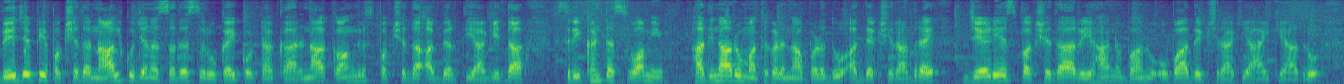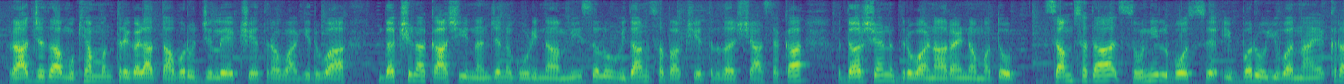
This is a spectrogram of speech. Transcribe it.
ಬಿಜೆಪಿ ಪಕ್ಷದ ನಾಲ್ಕು ಜನ ಸದಸ್ಯರು ಕೈಕೊಟ್ಟ ಕಾರಣ ಕಾಂಗ್ರೆಸ್ ಪಕ್ಷದ ಅಭ್ಯರ್ಥಿಯಾಗಿದ್ದ ಶ್ರೀಕಂಠಸ್ವಾಮಿ ಹದಿನಾರು ಮತಗಳನ್ನು ಪಡೆದು ಅಧ್ಯಕ್ಷರಾದರೆ ಜೆಡಿಎಸ್ ಪಕ್ಷದ ರಿಹಾನ್ ಬಾನು ಉಪಾಧ್ಯಕ್ಷರಾಗಿ ಆಯ್ಕೆಯಾದರು. ರಾಜ್ಯದ ಮುಖ್ಯಮಂತ್ರಿಗಳ ತವರು ಜಿಲ್ಲೆಯ ಕ್ಷೇತ್ರವಾಗಿರುವ ದಕ್ಷಿಣ ಕಾಶಿ ನಂಜನಗೂಡಿನ ಮೀಸಲು ವಿಧಾನಸಭಾ ಕ್ಷೇತ್ರದ ಶಾಸಕ ದರ್ಶನ್ ಧ್ರುವ ನಾರಾಯಣ ಮತ್ತು ಸಂಸದ ಸುನಿಲ್ ಬೋಸ್ ಇಬ್ಬರು ಯುವ ನಾಯಕರ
